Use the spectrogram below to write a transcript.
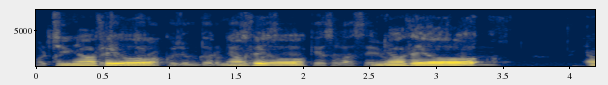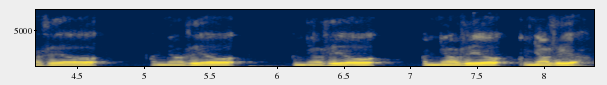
옳지. 그 안녕하세요. 정도로 그 정도로 계속 하세요. 안녕하세요. 계속 하세요. 안녕하세요. 음. 안녕하세요. 안녕하세요. 안녕하세요. 안녕하세요. 안녕하세요.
